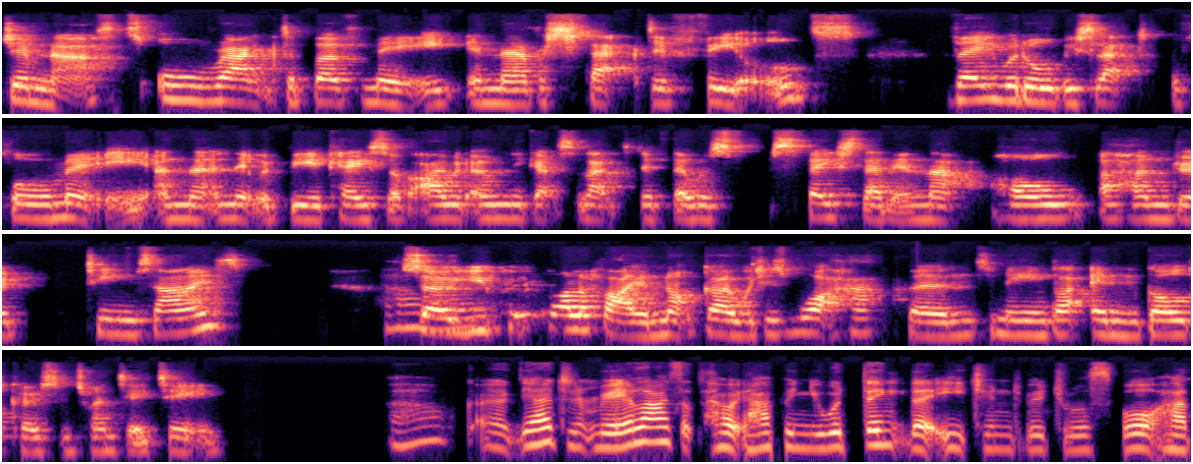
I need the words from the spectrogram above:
gymnasts all ranked above me in their respective fields, they would all be selected before me and then it would be a case of i would only get selected if there was space then in that whole 100 team size. Oh. so you could qualify and not go which is what happened to me in, in gold coast in 2018 oh uh, yeah i didn't realize that's how it happened. You would think that each individual sport had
